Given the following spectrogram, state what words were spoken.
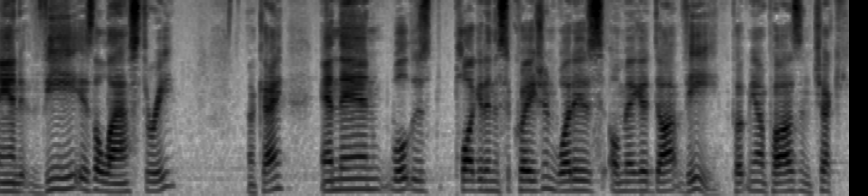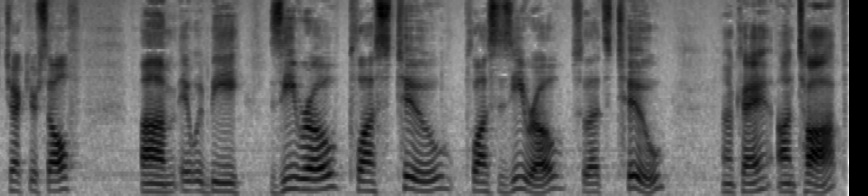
and v is the last three. Okay? And then we'll just plug it in this equation. What is omega dot v? Put me on pause and check, check yourself. Um, it would be 0 plus 2 plus 0, so that's 2, okay, on top.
